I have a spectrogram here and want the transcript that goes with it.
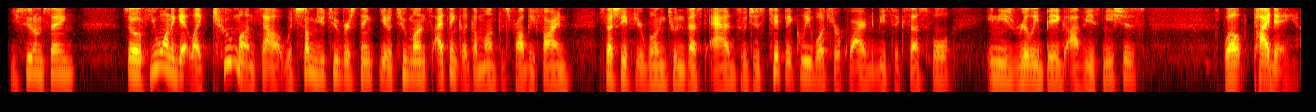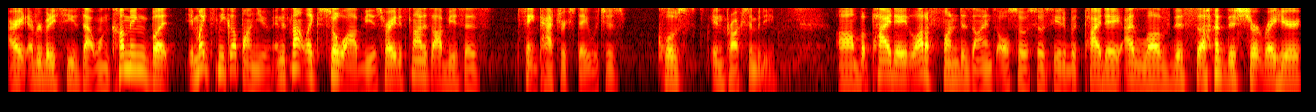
You see what I'm saying? So if you want to get like 2 months out, which some YouTubers think, you know, 2 months, I think like a month is probably fine, especially if you're willing to invest ads, which is typically what's required to be successful in these really big obvious niches. Well, Pi Day, all right? Everybody sees that one coming, but it might sneak up on you. And it's not like so obvious, right? It's not as obvious as St. Patrick's Day, which is close in proximity. Um, but Pi Day, a lot of fun designs also associated with Pi Day. I love this uh, this shirt right here,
